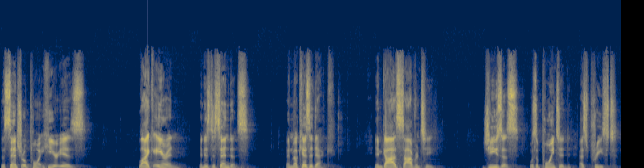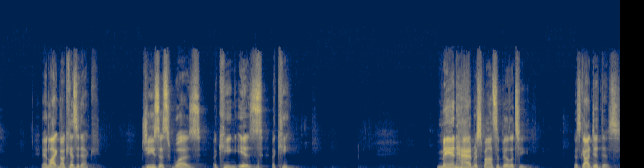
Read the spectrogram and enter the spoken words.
The central point here is like Aaron and his descendants, and Melchizedek. In God's sovereignty, Jesus was appointed as priest. And like Melchizedek, Jesus was a king, is a king. Man had responsibility as God did this,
